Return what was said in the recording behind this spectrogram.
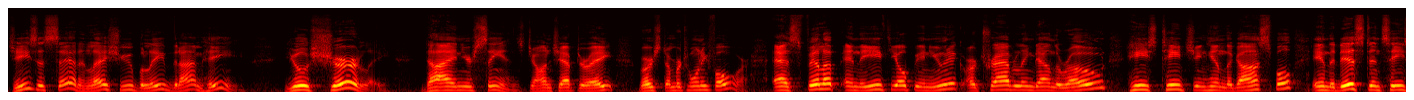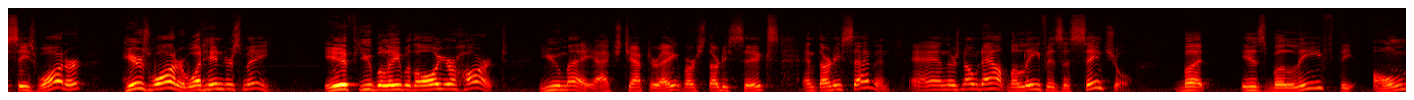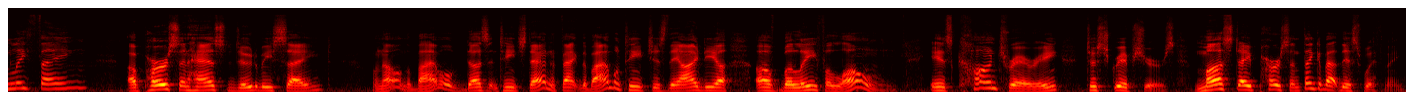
Jesus said, Unless you believe that I'm He, you'll surely die in your sins. John chapter 8, verse number 24. As Philip and the Ethiopian eunuch are traveling down the road, he's teaching him the gospel. In the distance, he sees water. Here's water. What hinders me? If you believe with all your heart, you may. Acts chapter 8, verse 36 and 37. And there's no doubt belief is essential. But is belief the only thing a person has to do to be saved? Well, no, the Bible doesn't teach that. In fact, the Bible teaches the idea of belief alone is contrary to Scriptures. Must a person, think about this with me.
